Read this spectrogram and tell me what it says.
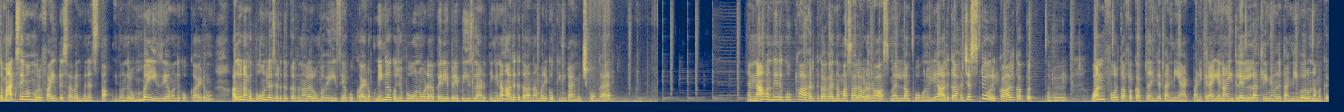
ஸோ மேக்ஸிமம் ஒரு ஃபைவ் டு செவன் மினிட்ஸ் தான். இது வந்து ரொம்ப ஈஸியாக வந்து குக் ஆகிடும் அதுவும் நாங்கள் போன்லெஸ் எடுத்துருக்கிறதுனால ரொம்பவே ஈஸியாக குக் ஆகிடும் நீங்கள் கொஞ்சம் போனோட பெரிய பெரிய பீஸ்லாம் எடுத்தீங்கன்னா அதுக்கு தகுந்த மாதிரி குக்கிங் டைம் வச்சுக்கோங்க. நான் வந்து இது குக் ஆகிறதுக்காக அந்த மசாலாவோட ரா ஸ்மெல்லாம் போகணும் இல்லையா? அதுக்காக ஜஸ்ட்டு ஒரு கால் கப்பு ஒரு one fourth of a cup தான் இங்கே தண்ணி ஆட் பண்ணிக்கிறேன். ஏன்னா இதில் எல்லாத்துலேயுமே வந்து தண்ணி வரும் நமக்கு.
